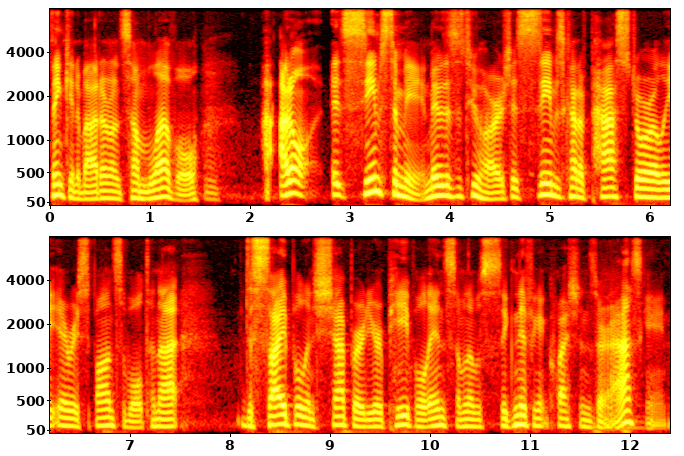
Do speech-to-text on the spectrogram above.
thinking about it on some level. Hmm. I- I don't. It seems to me, and maybe this is too harsh. It seems kind of pastorally irresponsible to not disciple and shepherd your people in some of the most significant questions they're hmm. asking.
